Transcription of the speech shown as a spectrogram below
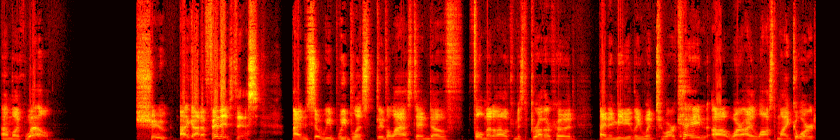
I'm like, well, shoot, I gotta finish this. And so we we blitzed through the last end of Full Metal Alchemist Brotherhood and immediately went to Arcane, uh, where I lost my gourd.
